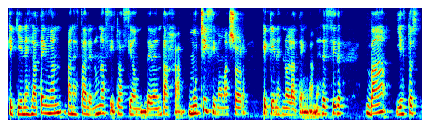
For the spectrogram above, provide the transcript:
que quienes la tengan van a estar en una situación de ventaja muchísimo mayor que quienes no la tengan. Es decir, va, y esto es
